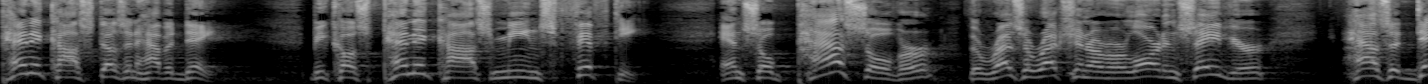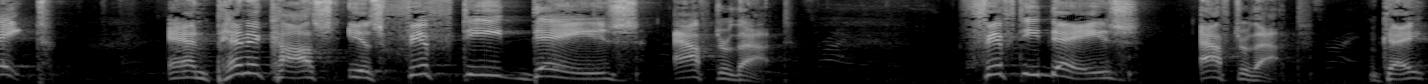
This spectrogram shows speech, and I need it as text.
Pentecost doesn't have a date because Pentecost means 50. And so Passover, the resurrection of our Lord and Savior, has a date. And Pentecost is 50 days after that. 50 days after that. Okay?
